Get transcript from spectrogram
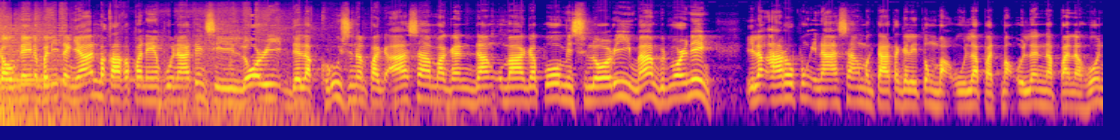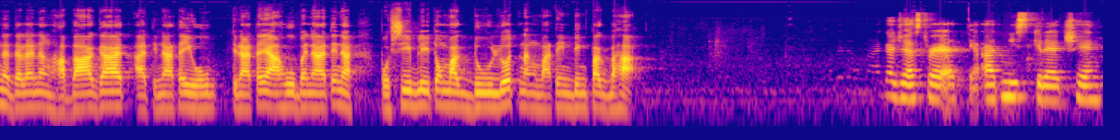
Kaugnay ng balitang yan, makakapanayan po natin si Lori De La Cruz ng Pag-asa. Magandang umaga po, Miss Lori. Ma'am, good morning. Ilang araw pong inaasang magtatagal itong maulap at maulan na panahon na dala ng habagat at tinatayo, tinatayaho ba natin na posible itong magdulot ng matinding pagbaha? Umaga, Jester at, at Miss Gretchen.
